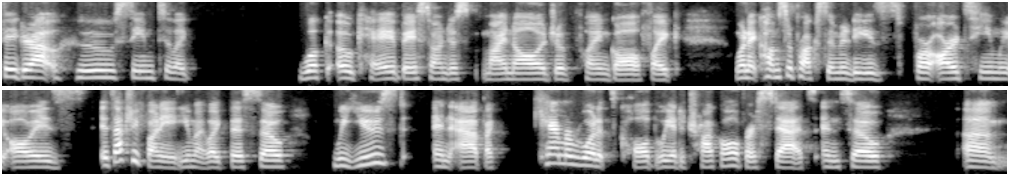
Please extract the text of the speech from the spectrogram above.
figure out who seemed to like look okay based on just my knowledge of playing golf. Like when it comes to proximities for our team, we always, it's actually funny. You might like this. So we used an app. I can't remember what it's called, but we had to track all of our stats. And so, um,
